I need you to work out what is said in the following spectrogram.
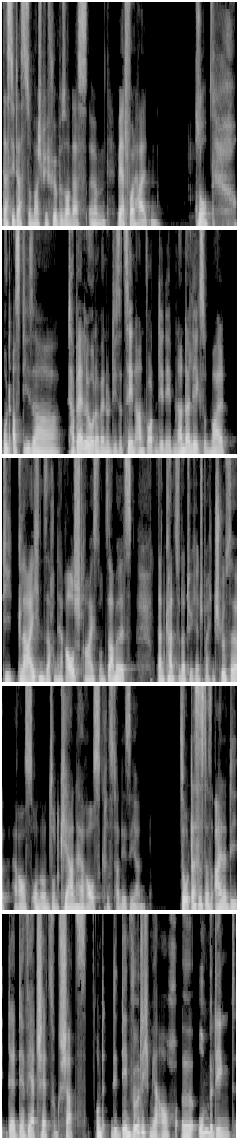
dass sie das zum Beispiel für besonders ähm, wertvoll halten. So. Und aus dieser Tabelle oder wenn du diese zehn Antworten dir nebeneinander legst und mal die gleichen Sachen herausstreichst und sammelst, dann kannst du natürlich entsprechend Schlüsse heraus und, und so einen Kern herauskristallisieren. So, das ist das eine, die, der, der Wertschätzungsschatz. Und den würde ich mir auch äh, unbedingt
